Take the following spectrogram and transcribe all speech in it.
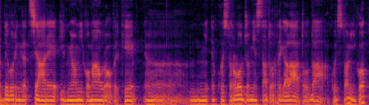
eh, devo ringraziare il mio amico Mauro perché eh, questo orologio mi è stato regalato da questo amico,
